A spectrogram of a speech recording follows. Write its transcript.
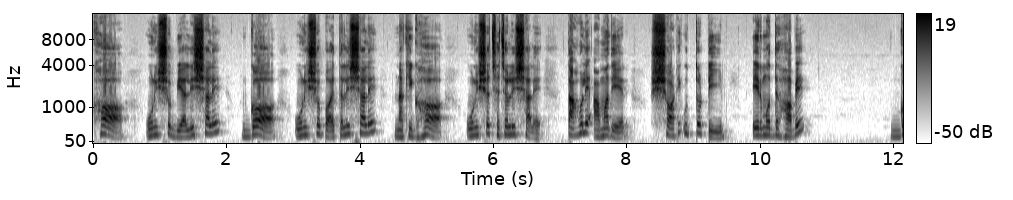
খ, উনিশশো বিয়াল্লিশ সালে, গ, উনিশশো পঁয়তাল্লিশ সালে নাকি ঘ, উনিশশো ছেচল্লিশ সালে? তাহলে আমাদের সঠিক উত্তরটি এর মধ্যে হবে গ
